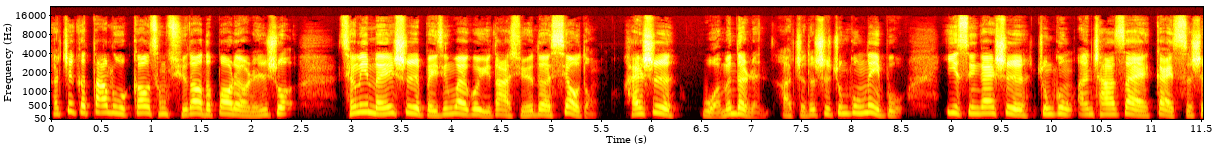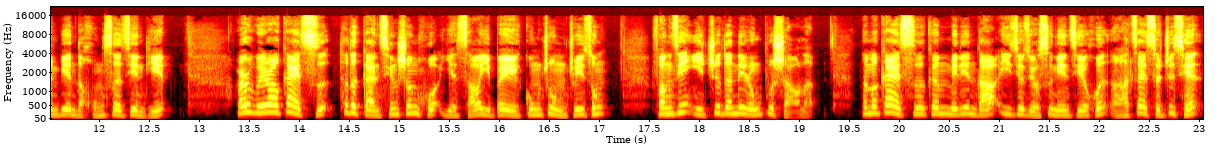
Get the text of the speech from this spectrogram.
而这个大陆高层渠道的爆料人说，强林梅是北京外国语大学的校董，还是？我们的人啊，指的是中共内部，意思应该是中共安插在盖茨身边的红色间谍。而围绕盖茨，他的感情生活也早已被公众追踪，坊间已知的内容不少了。那么，盖茨跟梅琳达一九九四年结婚啊，在此之前，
